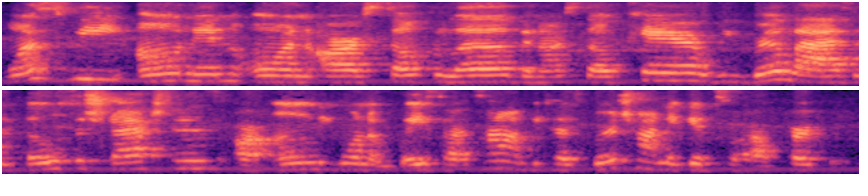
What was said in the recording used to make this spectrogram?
once we own in on our self love and our self care, we realize that those distractions are only going to waste our time because we're trying to get to our purpose.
